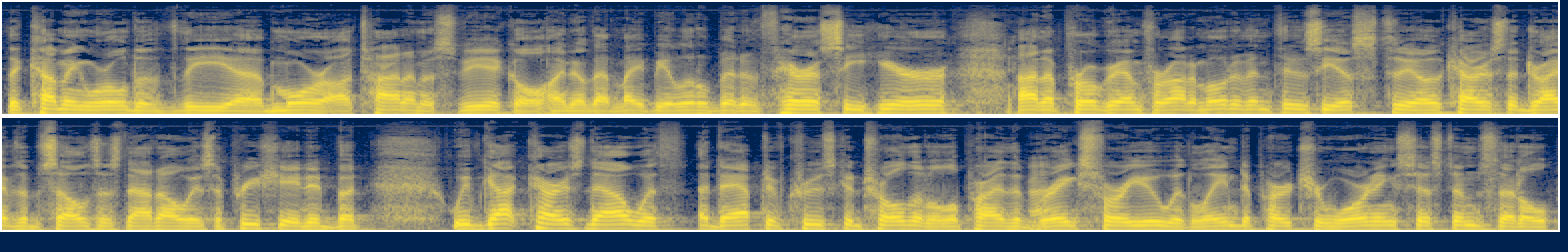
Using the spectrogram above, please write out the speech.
the coming world of the uh, more autonomous vehicle. I know that might be a little bit of heresy here on a program for automotive enthusiasts. You know, cars that drive themselves is not always appreciated, but we've got cars now with adaptive cruise control that'll apply the brakes for you, with lane departure warning systems that'll,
